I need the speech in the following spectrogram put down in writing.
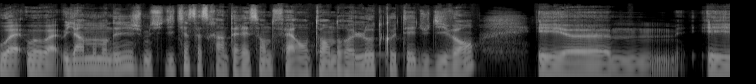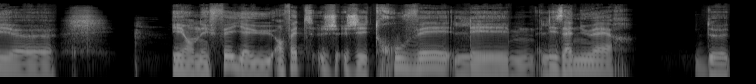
Ouais, ouais, ouais. Il y a un moment donné, je me suis dit tiens, ça serait intéressant de faire entendre l'autre côté du divan. Et euh, et euh, et en effet, il y a eu. En fait, j'ai trouvé les les annuaires de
